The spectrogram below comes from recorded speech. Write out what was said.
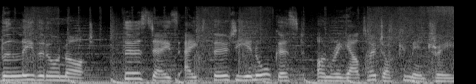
Believe it or not, Thursdays 8:30 in August on Rialto Documentary.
